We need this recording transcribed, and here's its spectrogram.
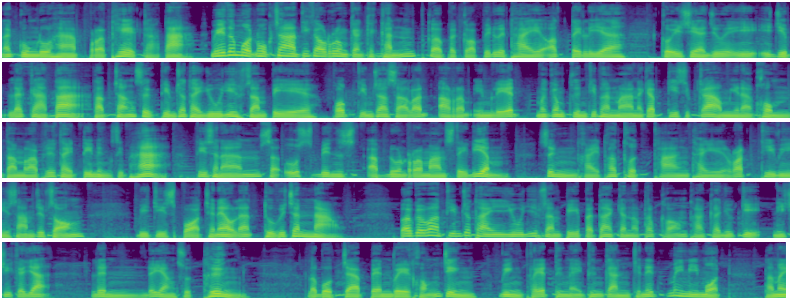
ณกรุงโดฮาประเทศกาตาร์มีทั้งหมด 6 ชาติที่เข้าร่วมการแข่งขันก็ประกอบไปด้วยไทย ออสเตรเลีย โครเอเชียยูเออียิปต์และกาตาร์ทัพช้างศึกทีมชาติไทยยู 23 ปี พบทีมชาติสหรัฐอาหรับเอมิเรตส์เมื่อค่ำคืนที่ผ่านมานะครับที่ 19 มีนาคม ตามเวลาประเทศไทยตี1.15 ที่สนามซาอุสบินส์อับดุลรามานสเตเดียม ซึ่งถ่ายทอดสดทางไทยรัฐทีวี 32 BG Sport Channel และ t ูวิชั่น Now รากฏว่าทีมชาติไทยยู23 ปีภายใต้การนำทัพของทาคายุกิ นิชิกายะเล่นได้อย่างสุดทึ่ง ระบบจะเป็นเวของจริง วิ่งเพลสถึงไหนถึงกันชนิดไม่มีหมดทำให้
